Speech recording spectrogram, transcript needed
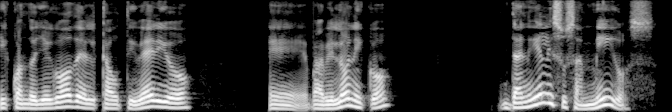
Y cuando llegó del cautiverio eh, babilónico, Daniel y sus amigos,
